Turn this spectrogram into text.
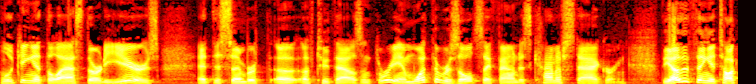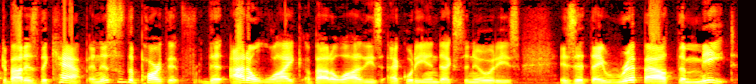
looking at the last 30 years at December uh, of 2003 and what the results they found is kind of staggering. The other thing it talked about is the cap and this is the part that that I don't like about a lot of these equity indexed annuities is that they rip out the meat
